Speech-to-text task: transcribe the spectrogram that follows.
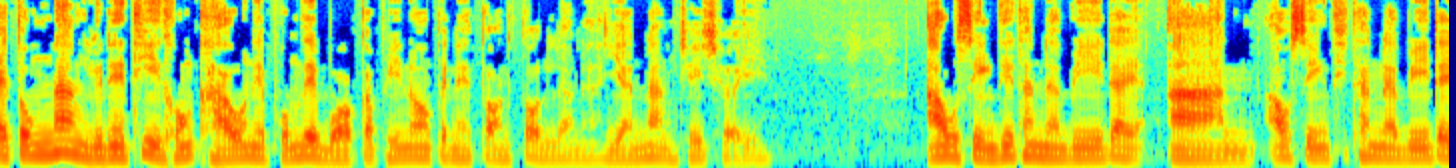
อ้ตรงนั่งอยู่ในที่ของเขาเนี่ยผมได้บอกกับพี่น้องไปในตอนต้นแล้วนะอย่านั่งเฉยๆเอาสิ่งที่ท่านนาบีได้อ่าน เอาสิ่งที่ท่านนาบีได้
